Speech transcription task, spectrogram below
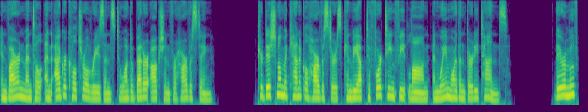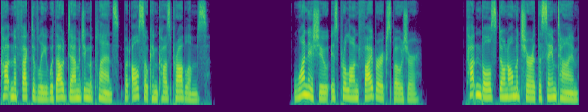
environmental, and agricultural reasons to want a better option for harvesting. Traditional mechanical harvesters can be up to 14 feet long and weigh more than 30 tons. They remove cotton effectively without damaging the plants, but also can cause problems. One issue is prolonged fiber exposure. Cotton bolls don't all mature at the same time.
